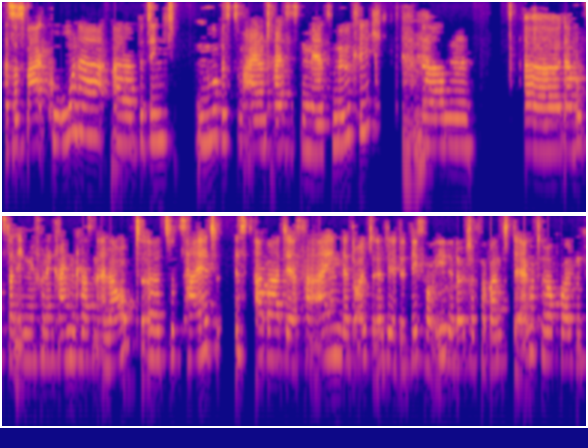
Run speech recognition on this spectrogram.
also es war Corona äh, bedingt nur bis zum 31. März möglich. Mhm. Ähm, äh, da wurde es dann irgendwie von den Krankenkassen erlaubt. Äh, zurzeit ist aber der Verein, der, Deutsch, äh, der, der DVE, der Deutsche Verband der Ergotherapeuten,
